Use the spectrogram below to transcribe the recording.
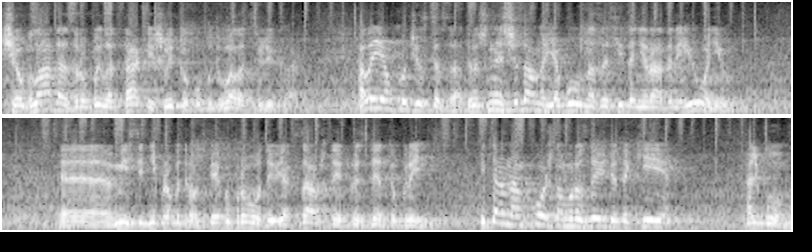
що влада зробила так і швидко побудувала цю лікарню. Але я вам хочу сказати, ось нещодавно я був на засіданні Ради регіонів в місті Дніпропетровську, яку проводив, як завжди, президент України. І там нам кожному роздають отакі альбоми.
